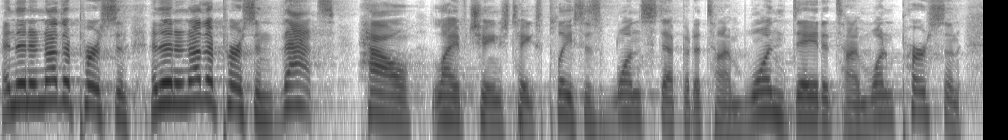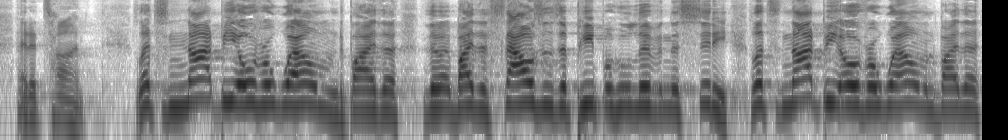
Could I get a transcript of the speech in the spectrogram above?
and then another person and then another person, that's how life change takes place is one step at a time, one day at a time, one person at a time. Let's not be overwhelmed by the, the, by the thousands of people who live in the city. Let's not be overwhelmed by the,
